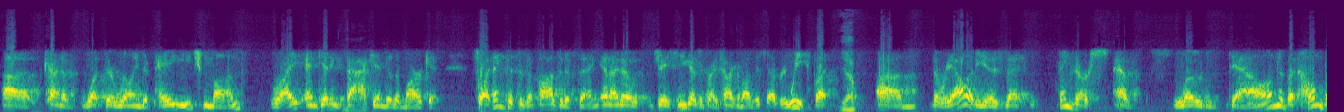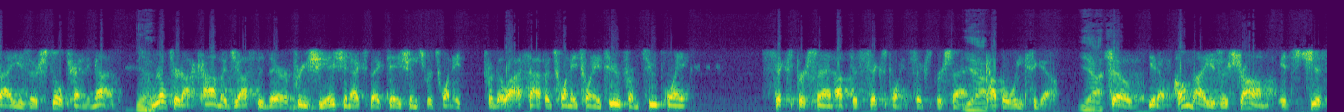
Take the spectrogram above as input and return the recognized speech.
uh, kind of what they're willing to pay each month, right, and getting back into the market. So I think this is a positive thing, and I know Jason, you guys are probably talking about this every week, but Yep. um, the reality is that things are have slowed down, but home values are still trending up. Realtor.com adjusted their appreciation expectations for 20 for the last half of 2022 from 2.6 percent up to 6.6 percent Yeah. a couple weeks ago. Yeah. So you know, home values are strong. It's just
